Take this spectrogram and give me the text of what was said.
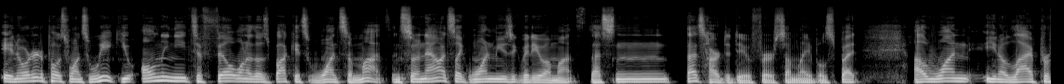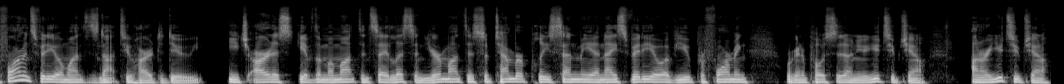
in order to post once a week, you only need to fill one of those buckets once a month. And so now it's like one music video a month. That's that's hard to do for some labels, but a one, you know, live performance video a month is not too hard to do. Each artist give them a month and say, "Listen, your month is September. Please send me a nice video of you performing. We're going to post it on your YouTube channel, on our YouTube channel.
